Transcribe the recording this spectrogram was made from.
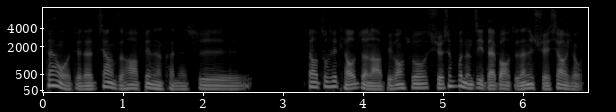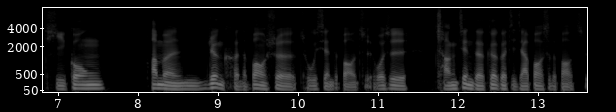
但我觉得这样子的话，变成可能是要做些调整啦。比方说，学生不能自己带报纸，但是学校有提供他们认可的报社出现的报纸，或是常见的各个几家报社的报纸。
